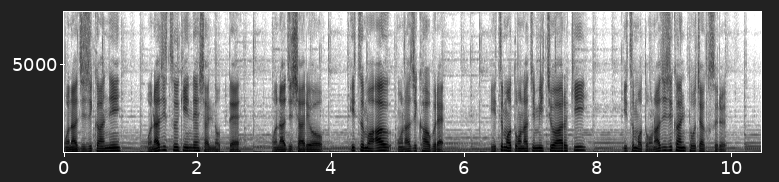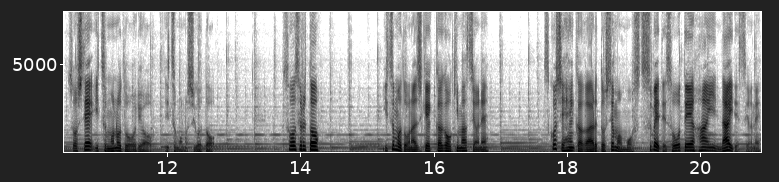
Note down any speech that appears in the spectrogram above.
同じ時間に同じ通勤電車に乗って同じ車両いつも会う同じ顔ぶれいつもと同じ道を歩きいつもと同じ時間に到着するそしていつもの同僚いつもの仕事。そうするといつもと同じ結果が起きますよね。少し変化があるとしてももう全て想定範囲内ですよね。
